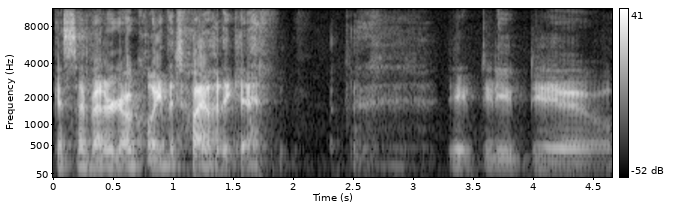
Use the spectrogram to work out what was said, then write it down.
guess I better go clean the toilet again. do do do do.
